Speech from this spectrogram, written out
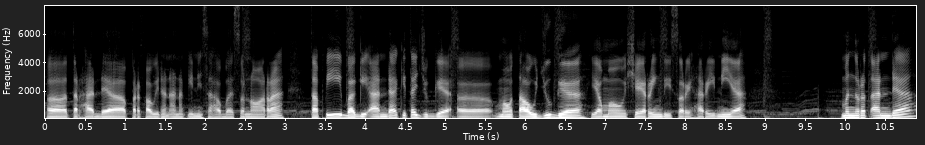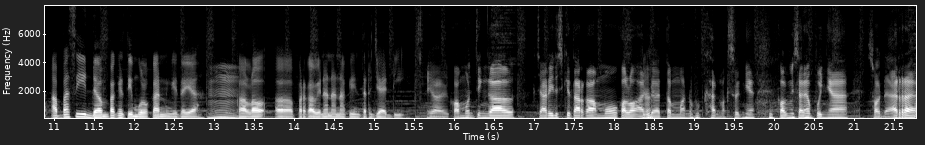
eh, terhadap perkawinan anak ini sahabat Sonora. Tapi bagi Anda kita juga eh, mau tahu juga yang mau sharing di sore hari ini ya. Menurut Anda apa sih dampak yang timbulkan gitu ya? Hmm, kalau eh, perkawinan anak ini terjadi. ya kamu tinggal cari di sekitar kamu kalau ada teman bukan maksudnya kalau misalnya punya saudara,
